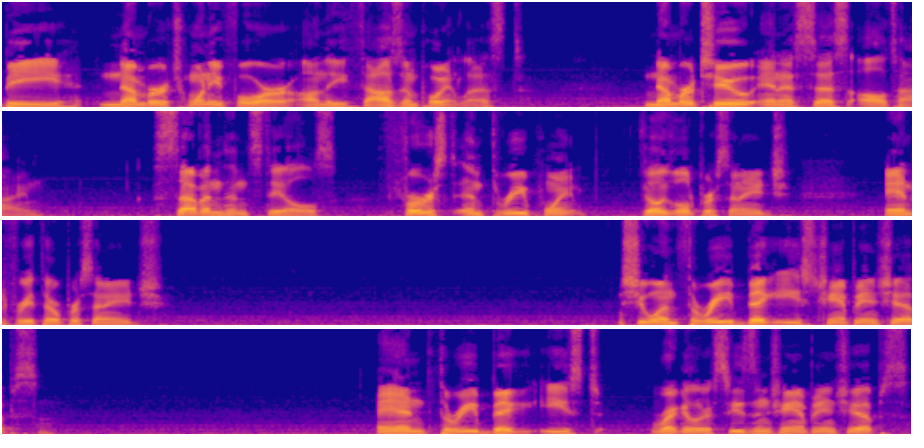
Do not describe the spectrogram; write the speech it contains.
be number 24 on the 1,000 point list, number two in assists all time, seventh in steals, first in three point field goal percentage and free throw percentage. She won three Big East championships and three Big East regular season championships.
